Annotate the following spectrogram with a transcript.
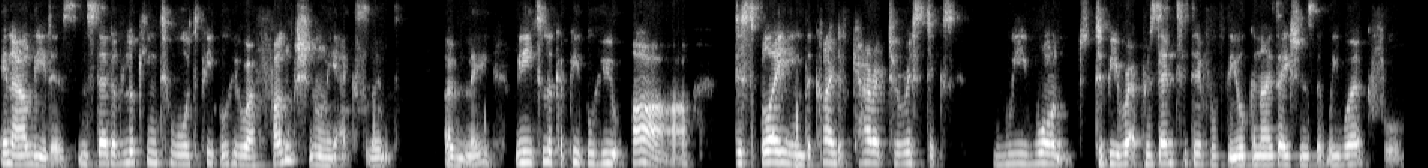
in our leaders instead of looking towards people who are functionally excellent only. We need to look at people who are displaying the kind of characteristics we want to be representative of the organizations that we work for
